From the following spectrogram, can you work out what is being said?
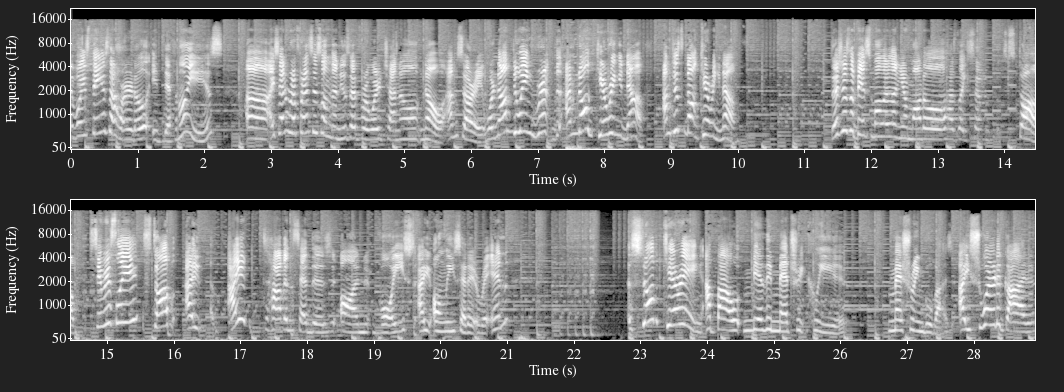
The voice thing is a hurdle. It definitely is. Uh, I sent references on the News That Forward channel. No, I'm sorry. We're not doing... I'm not caring enough. I'm just not caring enough. That's just a bit smaller than your model. Has like seven... Stop. Seriously? Stop. I I haven't said this on voice. I only said it written. Stop caring about millimetrically measuring boobas. I swear to God,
